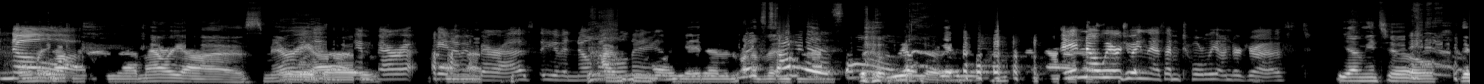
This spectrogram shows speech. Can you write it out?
No, Oh my god, yeah, marry us, marry us. God. embarrass. I'm embarrassed that you even know my I'm name. humiliated Like, front of the stop it! Stop. Really? I didn't know we were doing this. I'm totally underdressed. Yeah, me too. This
